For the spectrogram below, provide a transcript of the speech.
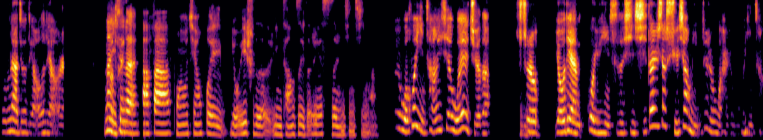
我们俩就聊了聊，那你现在发发朋友圈会有意识的隐藏自己的这些私人信息吗？对，我会隐藏一些，我也觉得是有点过于隐私的信息。但是像学校名这种，我还是不会隐藏，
